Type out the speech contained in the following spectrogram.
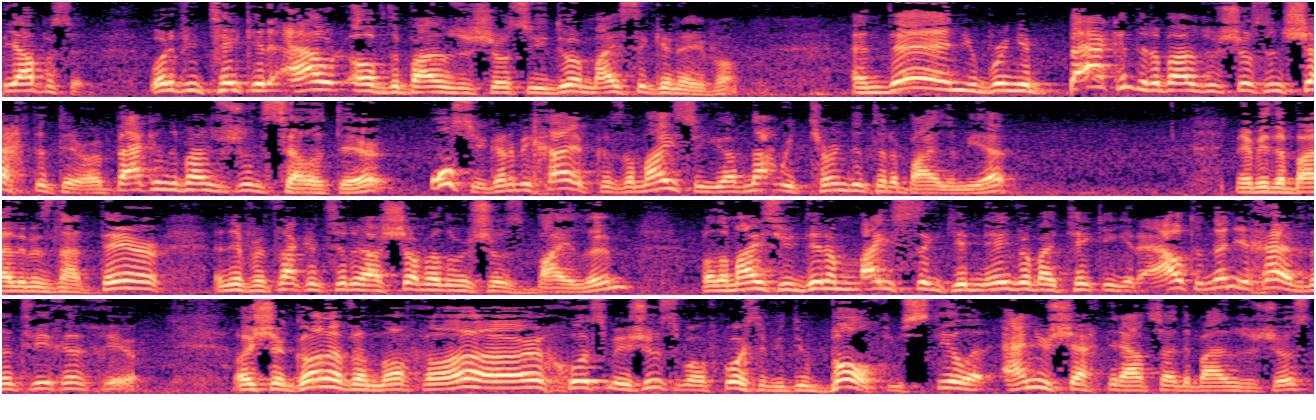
the opposite? What if you take it out of the Baalim Rishus, so you do a Maisa Geneva, and then you bring it back into the Baalim Rishus and shecht it there, or back into the Baalim Rishus and sell it there? Also, you're going to be chayiv, because the Maisa, you have not returned it to the Baalim yet. Maybe the Bailim is not there, and therefore it's not considered Hashem El Rishos Bailim. But the Maisa, you did a Maisa Geneva by taking it out, and then you have the Tvicha Chir. Of course, if you do both, you steal it and you shecht it outside the Bailim Rishos,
